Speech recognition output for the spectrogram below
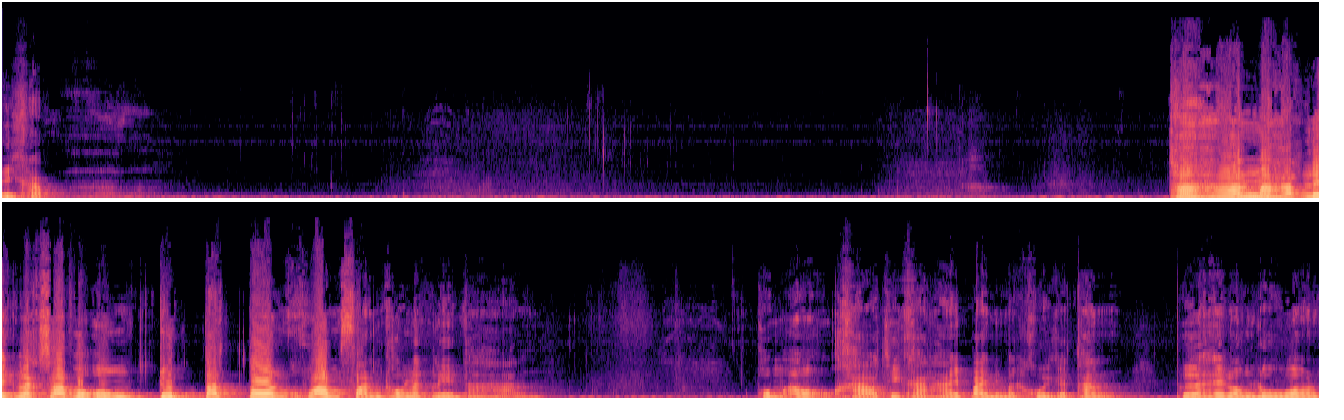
นี่ครับ ทหารมหัดเล็กรักษาพระองค์ จุดตัดตอนความฝันของนักเรียนทหาร ผมเอาข่าวที่ขาดหายไปนี่มาคุยกับท่าน เพื่อให้ลองดูว่ามัน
